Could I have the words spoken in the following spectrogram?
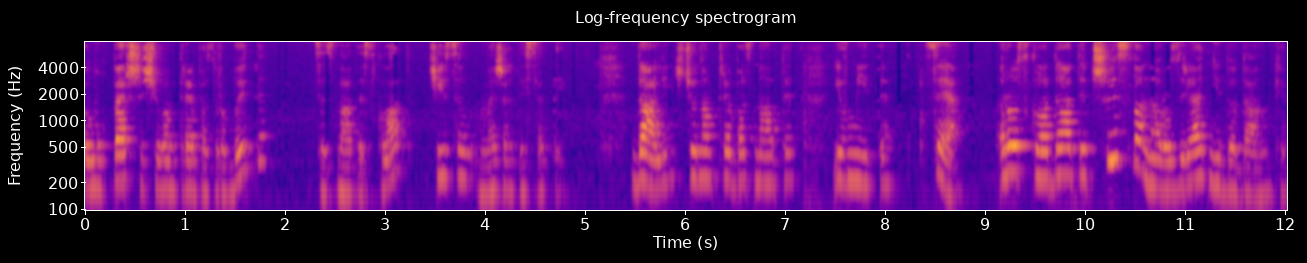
Тому перше, що вам треба зробити, це знати склад чисел в межах 10. Далі, що нам треба знати і вміти, це розкладати числа на розрядні доданки.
